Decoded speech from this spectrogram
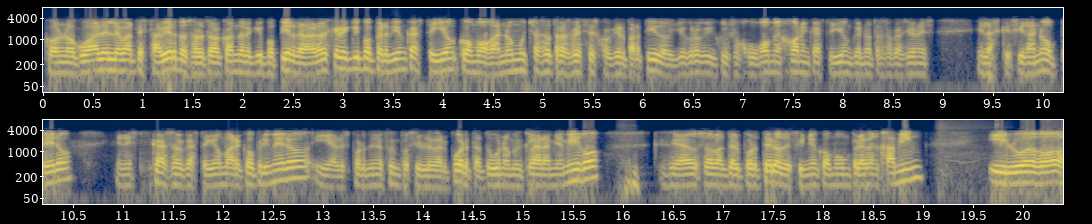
Con lo cual el debate está abierto, sobre todo cuando el equipo pierde. La verdad es que el equipo perdió en Castellón como ganó muchas otras veces cualquier partido. Yo creo que incluso jugó mejor en Castellón que en otras ocasiones en las que sí ganó, pero en este caso el Castellón marcó primero y al Sporting le fue imposible ver puerta. Tuvo una muy clara mi amigo, que se quedó solo ante el portero, definió como un pre-Benjamín y luego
